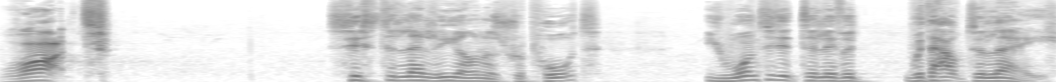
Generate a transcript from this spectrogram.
What? Sister Leliana's report? You wanted it delivered without delay.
